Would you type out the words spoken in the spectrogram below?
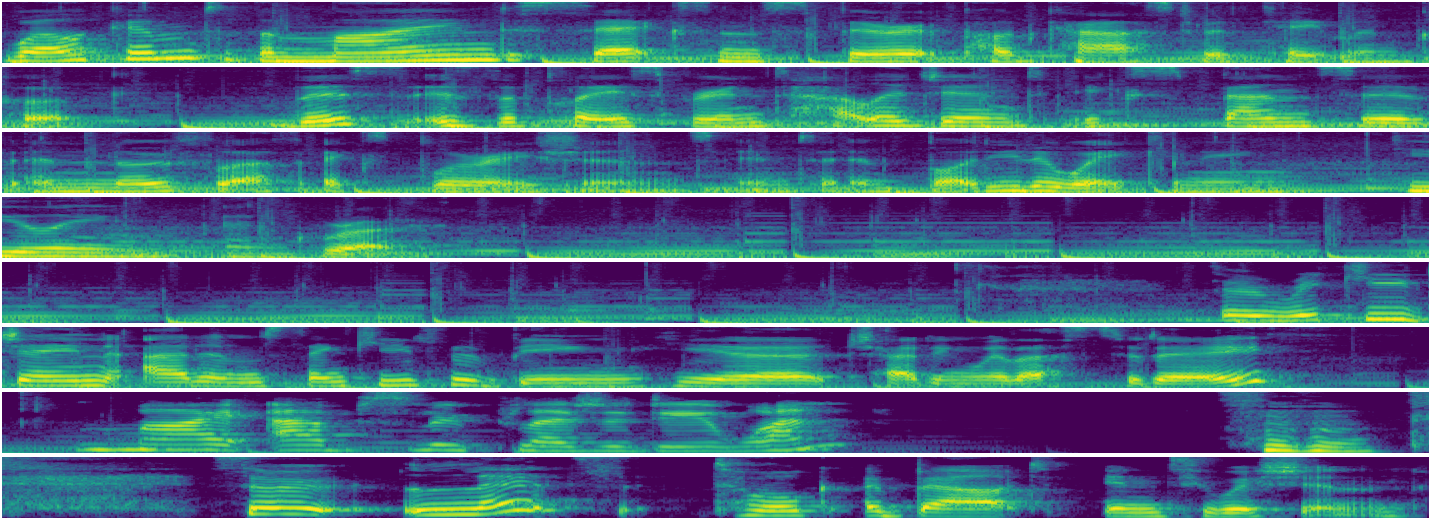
Welcome to the Mind, Sex and Spirit podcast with Caitlin Cook. This is the place for intelligent, expansive, and no fluff explorations into embodied awakening, healing, and growth. So, Ricci-Jane Adams, thank you for being here chatting with us today. My absolute pleasure, dear one. so, let's talk about intuition.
